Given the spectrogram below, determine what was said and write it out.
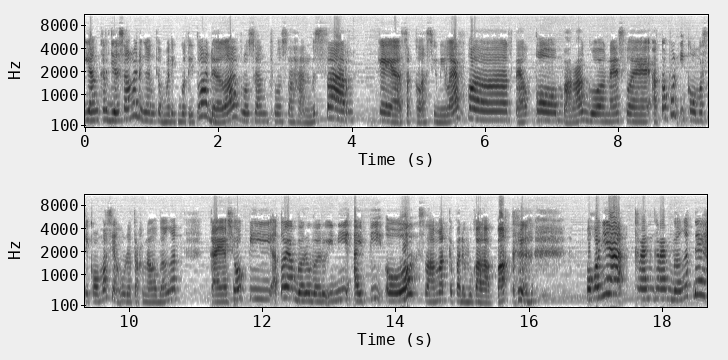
yang kerjasama dengan Kemendikbud itu adalah perusahaan-perusahaan besar kayak sekelas Unilever, Telkom, Paragon, Nestle, ataupun e-commerce e-commerce yang udah terkenal banget kayak Shopee atau yang baru-baru ini IPO, selamat kepada Bukalapak. Pokoknya keren-keren banget deh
